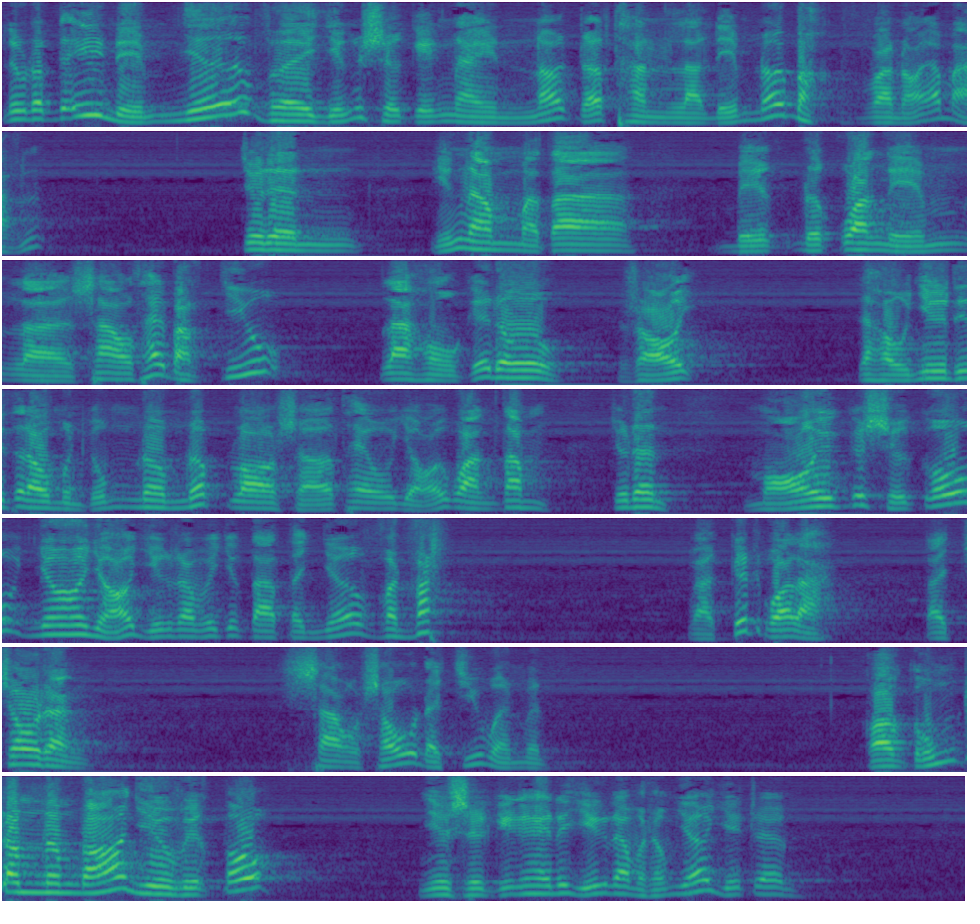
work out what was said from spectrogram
lúc đó cái ý niệm nhớ về những sự kiện này nó trở thành là điểm nối bật và nỗi ám ảnh. Cho nên những năm mà ta biệt được quan niệm là sau thái bạch chiếu là hồ kế đô rọi, là hầu như đi tới đâu mình cũng nơm nớp lo sợ, theo dõi quan tâm. Cho nên mọi cái sự cố nho nhỏ diễn ra với chúng ta ta nhớ vanh vách. Và kết quả là, ta cho rằng sao xấu đã chiếu mệnh mình. Còn cũng trong năm đó, nhiều việc tốt, nhiều sự kiện hay nó diễn ra mình không nhớ gì hết trơn.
